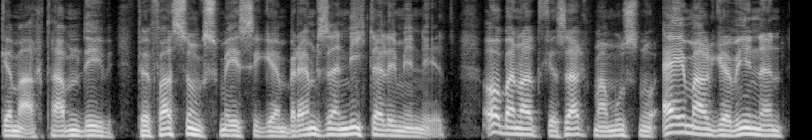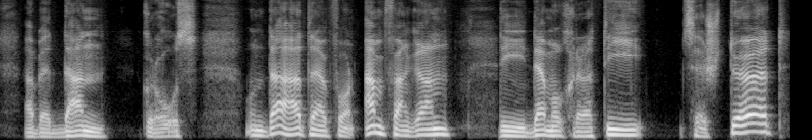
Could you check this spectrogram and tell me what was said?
gemacht, haben die verfassungsmäßigen Bremsen nicht eliminiert. Orban hat gesagt, man muss nur einmal gewinnen, aber dann groß. Und da hat er von Anfang an die Demokratie zerstört,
